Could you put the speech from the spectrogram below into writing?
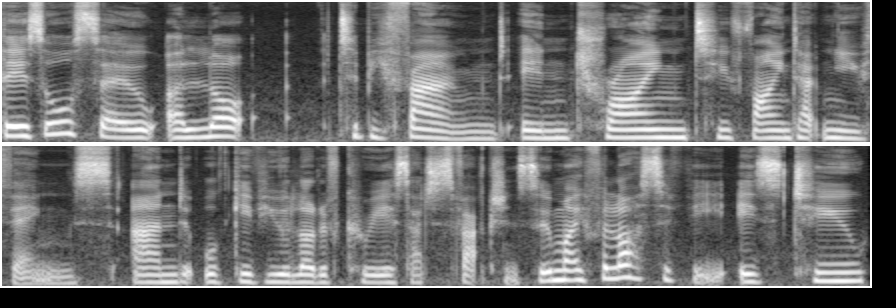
there's also a lot to be found in trying to find out new things and it will give you a lot of career satisfaction. So, my philosophy is to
